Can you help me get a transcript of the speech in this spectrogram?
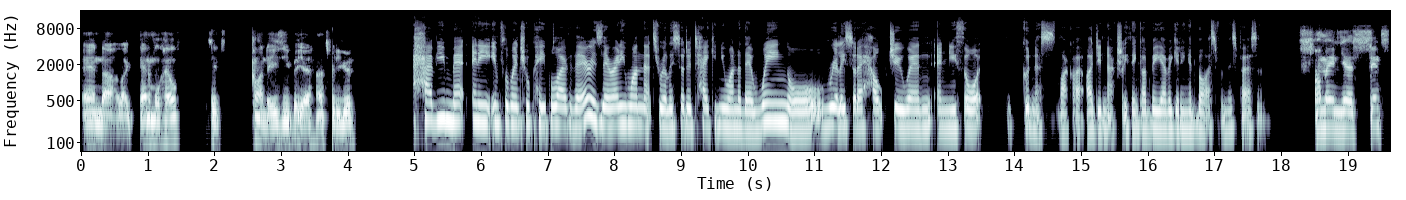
and uh, like animal health. It's kind of easy, but yeah, that's pretty good. Have you met any influential people over there? Is there anyone that's really sort of taken you under their wing or really sort of helped you and, and you thought, goodness, like I, I didn't actually think I'd be ever getting advice from this person? I mean, yes, since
